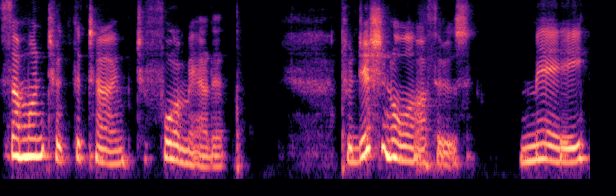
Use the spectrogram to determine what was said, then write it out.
Someone took the time to format it. Traditional authors may,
